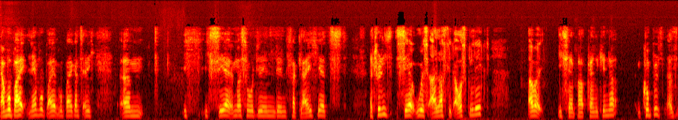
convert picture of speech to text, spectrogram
ja wobei, ne, wobei, wobei, ganz ehrlich, ähm, ich, ich sehe ja immer so den, den Vergleich jetzt Natürlich sehr USA-lastig ausgelegt, aber ich selber habe keine Kinder. Kumpels, also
